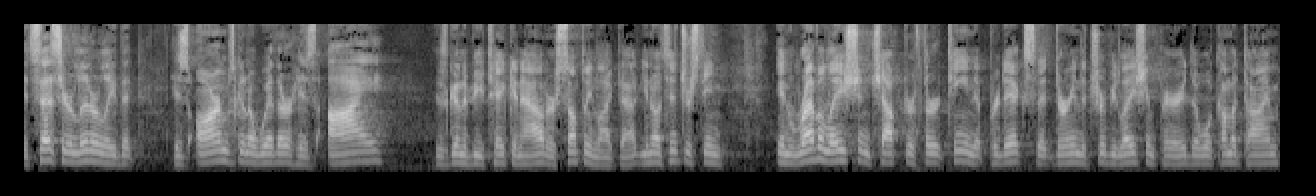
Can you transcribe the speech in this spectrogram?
It says here literally that his arm's going to wither, his eye is going to be taken out, or something like that. You know, it's interesting. In Revelation chapter 13, it predicts that during the tribulation period, there will come a time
